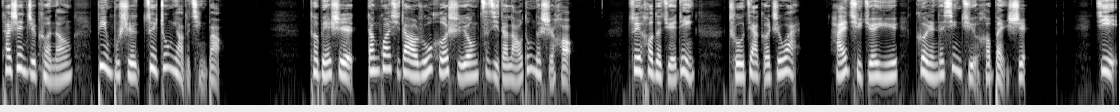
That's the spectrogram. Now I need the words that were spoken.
它甚至可能并不是最重要的情报。特别是当关系到如何使用自己的劳动的时候，最后的决定除价格之外，还取决于个人的兴趣和本事，即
